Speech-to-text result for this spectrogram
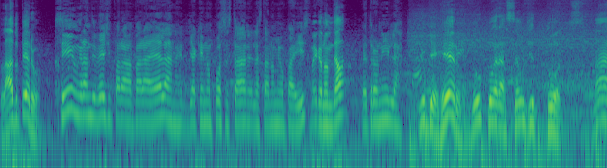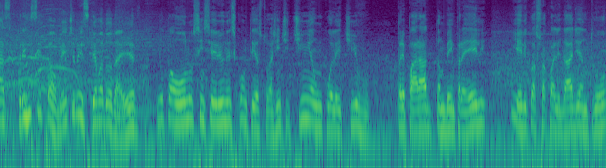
lá do Peru. Sim, um grande beijo para, para ela, já que não posso estar, ela está no meu país. Como é que é o nome dela? Petronila. E o Guerreiro no coração de todos, mas principalmente no esquema do Odair. E o Paulo se inseriu nesse contexto. A gente tinha um coletivo preparado também para ele e ele, com a sua qualidade, entrou,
